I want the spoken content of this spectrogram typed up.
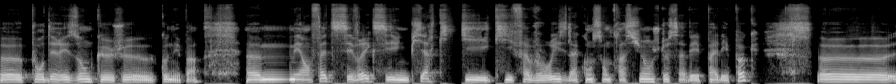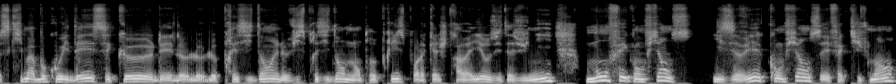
euh, pour des raisons que je connais pas. Euh, mais en fait, c'est vrai que c'est une pierre qui, favorise la concentration. Je le savais pas à l'époque. Euh, ce qui m'a beaucoup aidé, c'est que le, président et le vice-président de l'entreprise pour laquelle je travaillais aux États-Unis m'ont fait confiance ils avaient confiance. Et effectivement,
